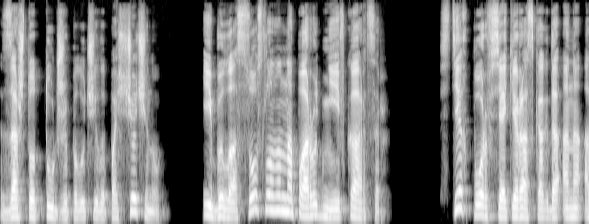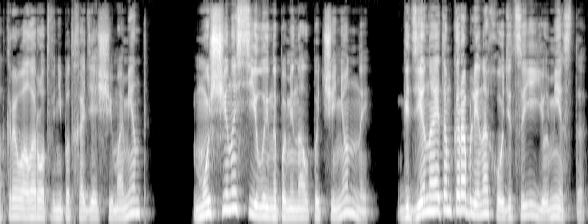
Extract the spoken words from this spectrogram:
за что тут же получила пощечину и была сослана на пару дней в карцер. С тех пор всякий раз, когда она открывала рот в неподходящий момент, мужчина силой напоминал подчиненной, где на этом корабле находится ее место.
